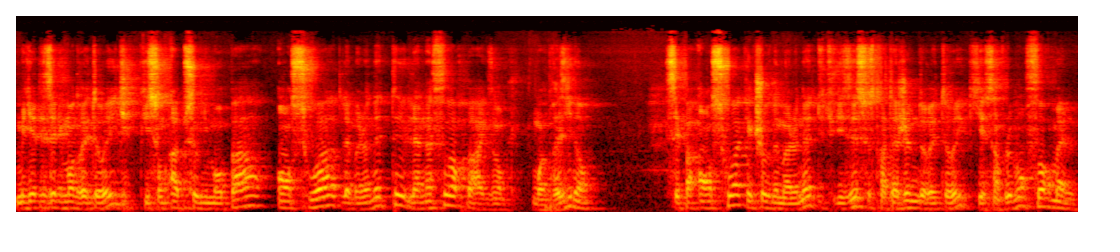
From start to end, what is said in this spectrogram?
Mais il y a des éléments de rhétorique qui sont absolument pas en soi de la malhonnêteté. L'anaphore, par exemple, moi président. C'est pas en soi quelque chose de malhonnête d'utiliser ce stratagème de rhétorique qui est simplement formel.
